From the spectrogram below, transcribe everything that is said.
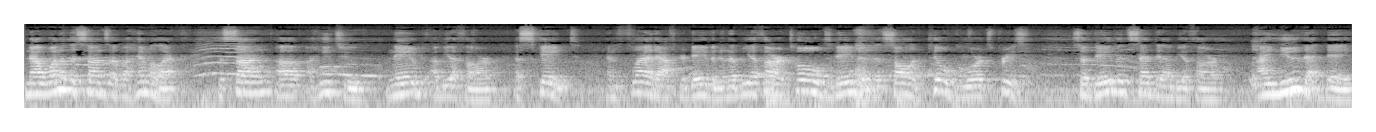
Now, one of the sons of Ahimelech, the son of Ahitub, named Abiathar, escaped and fled after David. And Abiathar told David that Saul had killed the Lord's priest. So David said to Abiathar, I knew that day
